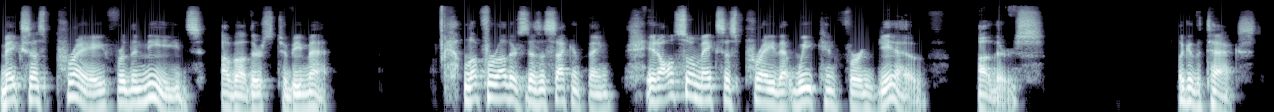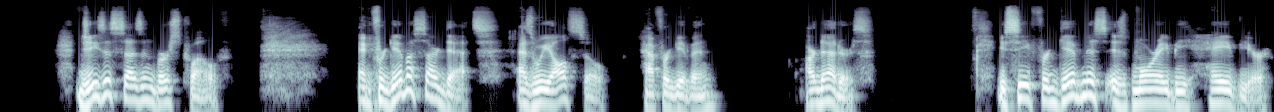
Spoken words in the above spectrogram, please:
makes us pray for the needs of others to be met. Love for others does a second thing. It also makes us pray that we can forgive others. Look at the text. Jesus says in verse 12, and forgive us our debts as we also have forgiven our debtors. You see, forgiveness is more a behavior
